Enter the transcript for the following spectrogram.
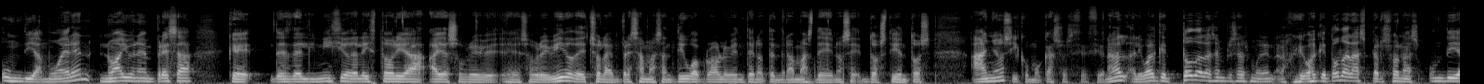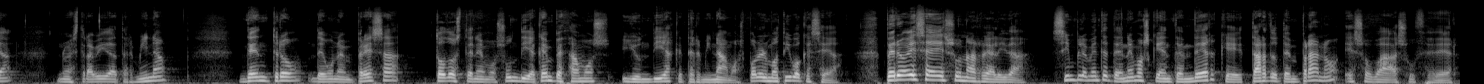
un día mueren, no hay una empresa que desde el inicio de la historia haya eh, sobrevivido. De hecho, la empresa más antigua probablemente no tendrá más de, no sé, 200 años y como caso excepcional. Al igual que todas las empresas mueren, al igual que todas las personas un día, nuestra vida termina. Dentro de una empresa todos tenemos un día que empezamos y un día que terminamos, por el motivo que sea. Pero esa es una realidad. Simplemente tenemos que entender que tarde o temprano eso va a suceder.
